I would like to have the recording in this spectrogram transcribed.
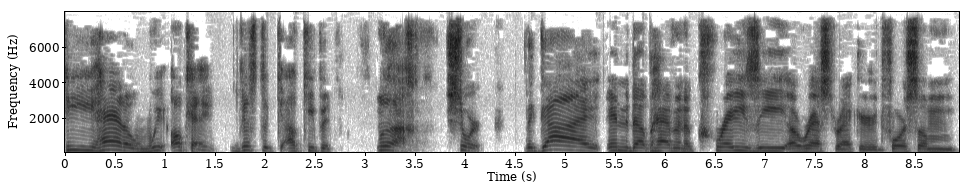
he had a weird. Okay, just to I'll keep it ugh, short. The guy ended up having a crazy arrest record for some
